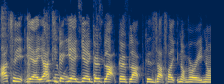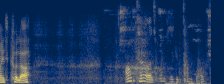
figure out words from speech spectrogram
Actually, yeah, yeah, actually, get go, yeah, yeah, go black, go black, because that's like not very nice colour. I don't care as long as I can camouflage.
